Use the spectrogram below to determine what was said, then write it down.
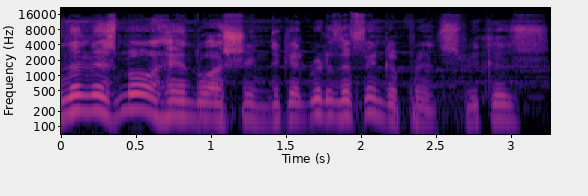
And then there's more hand washing to get rid of the fingerprints because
